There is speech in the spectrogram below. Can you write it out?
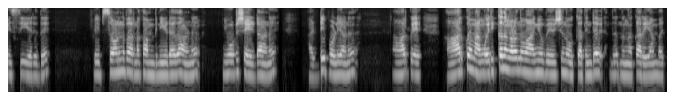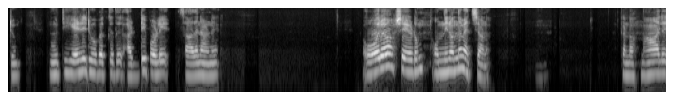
മിസ് ചെയ്യരുത്. ഫ്ലിപ്സോൺ എന്ന് പറഞ്ഞ കമ്പനിയുടേതാണ് ന്യൂഡ് ഷെയ്ഡാണ് അടിപൊളിയാണ്. ആർക്കും ആർക്കും വാങ്ങും. ഒരിക്കൽ നിങ്ങളൊന്ന് വാങ്ങി ഉപയോഗിച്ച് നോക്കുക അതിന്റെ ഇത് നിങ്ങൾക്ക് അറിയാൻ പറ്റും. നൂറ്റിയേഴ് രൂപക്ക് ഇത് അടിപൊളി സാധനമാണ് ഓരോ ഷെയ്ഡും ഒന്നിനൊന്ന് മെച്ചാണ്. കണ്ടോ? നാല്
